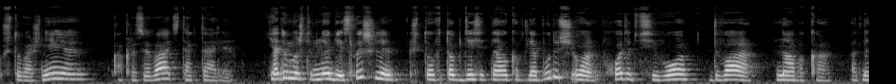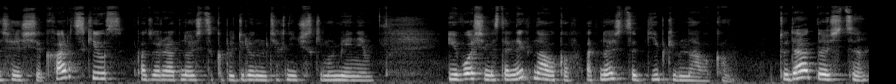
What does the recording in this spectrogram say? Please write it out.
что важнее, как развивать и так далее. Я думаю, что многие слышали, что в топ-10 навыков для будущего входит всего два навыка, относящиеся к hard skills, которые относятся к определенным техническим умениям, и восемь остальных навыков относятся к гибким навыкам. Туда относятся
